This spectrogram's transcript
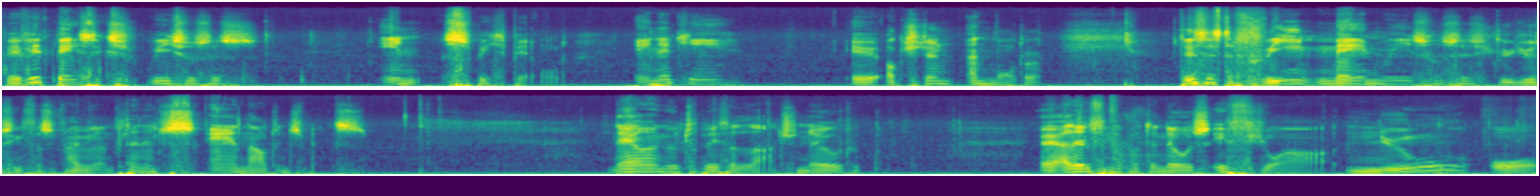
very basic resources in Spacebuild. Energy, uh, oxygen and water. This is the three main resources you're using for surviving on planets and out in space. Now I'm going to place a large node. Uh, a little thing about the nodes, if you are new or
